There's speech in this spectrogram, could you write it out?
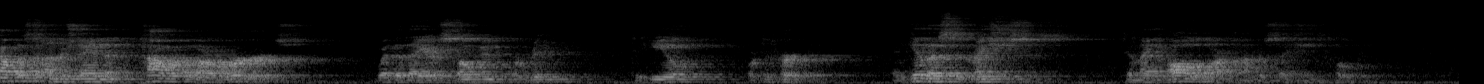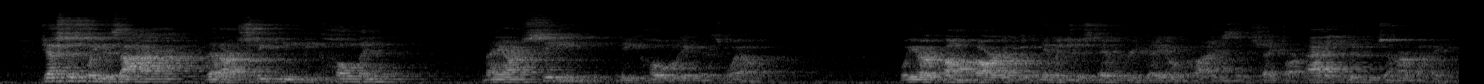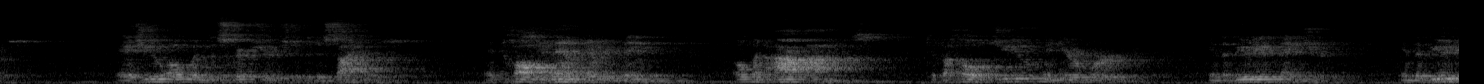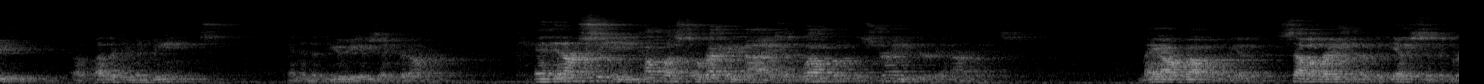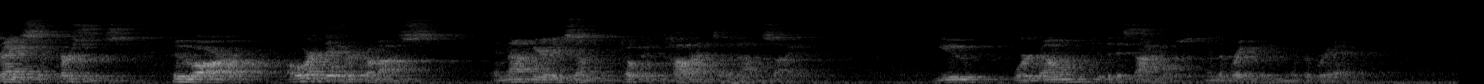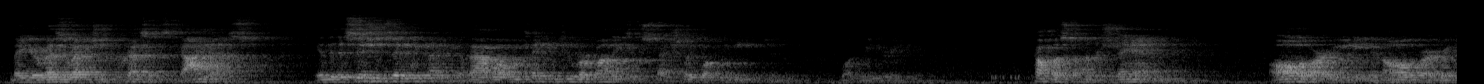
Help us to understand the power of our words, whether they are spoken or written, to heal or to hurt. And give us the graciousness to make all of our conversations holy. Just as we desire that our speaking be holy, may our seeing be holy as well. We are bombarded with images every day of Christ that shape our attitudes and our behavior as you opened the scriptures to the disciples and taught them everything, open our eyes to behold you in your word, in the beauty of nature, in the beauty of other human beings, and in the beauty of sacred art. And in our seeing, help us to recognize and welcome the stranger in our midst. May our welcome be a celebration of the gifts and the grace of persons who are or are different from us and not merely some token tolerance of an outsider. You were known to the disciples in the breaking of the bread. May your resurrection presence guide us in the decisions that we make about what we take into our bodies, especially what we eat and what we drink. Help us to understand all of our eating and all of our drinking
